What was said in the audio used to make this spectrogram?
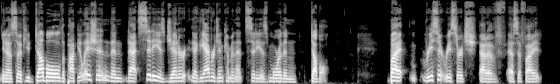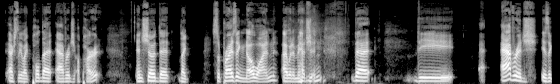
You know so if you double the population then that city is gener like the average income in that city is more than double but recent research out of sfi actually like pulled that average apart and showed that like surprising no one i would imagine that the average is a,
